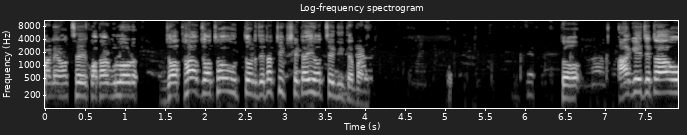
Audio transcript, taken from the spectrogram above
মানে হচ্ছে কথাগুলোর যথাযথ উত্তর যেটা ঠিক সেটাই হচ্ছে দিতে পারে। তো আগে যেটা ও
